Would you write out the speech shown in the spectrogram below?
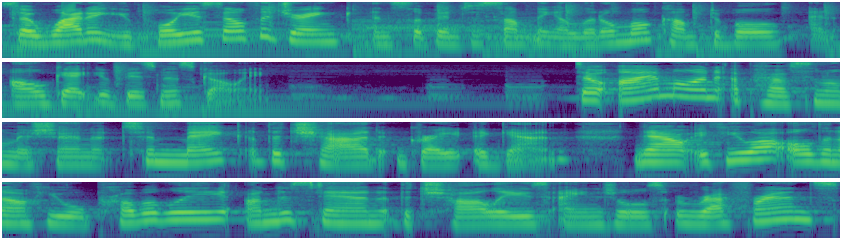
So, why don't you pour yourself a drink and slip into something a little more comfortable, and I'll get your business going. So, I'm on a personal mission to make the Chad great again. Now, if you are old enough, you will probably understand the Charlie's Angels reference,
